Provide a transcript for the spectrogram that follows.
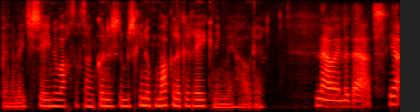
ben een beetje zenuwachtig, dan kunnen ze er misschien ook makkelijker rekening mee houden. Nou, inderdaad. Ja,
